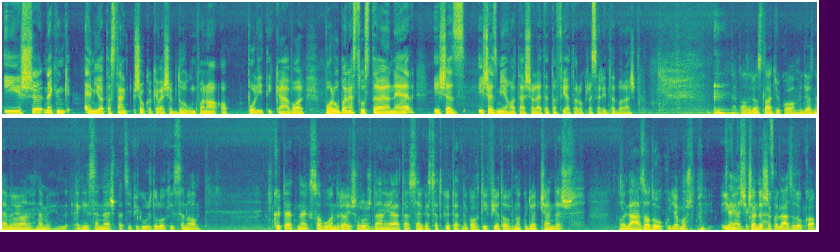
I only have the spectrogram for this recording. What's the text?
és nekünk emiatt aztán sokkal kevesebb dolgunk van a, a politikával. Valóban ezt hozta a NER, és ez, és ez milyen hatása lehetett a fiatalokra szerinted Balázs? Hát azért azt látjuk, hogy ez nem olyan, nem egészen nem specifikus dolog, hiszen a kötetnek, Szabó Andrea és Oros Dániel által szerkesztett kötetnek, aktív fiataloknak ugye a csendes vagy lázadók, ugye most igen, csendesek, csendesek vagy lázadók a,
